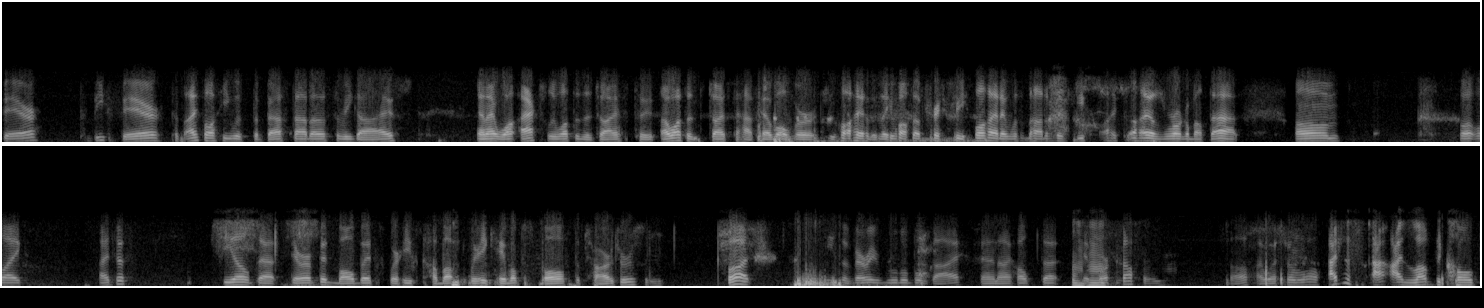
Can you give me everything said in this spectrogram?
fair. To be fair, because I thought he was the best out of the three guys, and I wa- actually wanted the Giants to. I wanted the Giants to have him over Eli, and they wound up trading for Eli, and it was not a big Eli. guy. I was wrong about that. Um, but like, I just feel that there have been moments where he's come up, where he came up small with the Chargers, and, but he's a very rootable guy, and I hope that it Mhm. works out for him. So I wish him well. I just I, I love the Colts.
